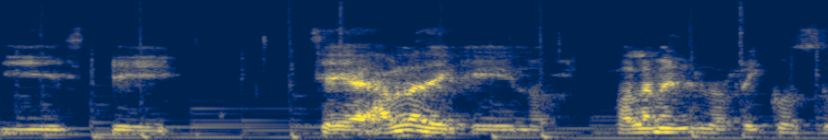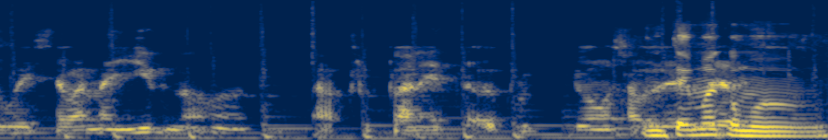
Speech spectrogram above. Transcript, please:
Y este, se habla de que los, solamente los ricos, güey, se van a ir, ¿no? A otro planeta, güey, porque vamos a Un tema de- como,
